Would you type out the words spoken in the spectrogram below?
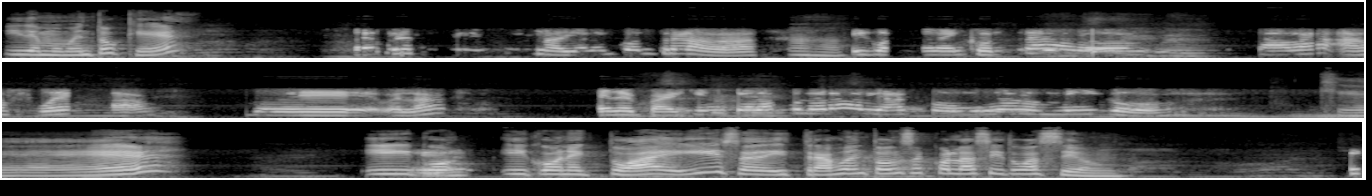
¿Y de momento qué? Nadie la encontraba. Ajá. Y cuando la encontraron, estaba afuera, de, ¿verdad? En el parking de la funeraria con un amigo. ¿Qué? Y, co- y conectó ahí, se distrajo entonces con la situación. Ya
